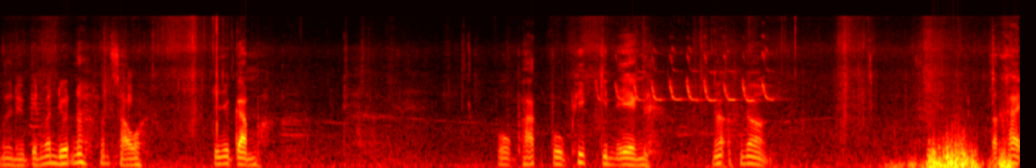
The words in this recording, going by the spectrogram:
มื่อนึ่งเป็นวันหยุดเนาะวันเสาร์กิจกรรมปลูกผักปลูกพริกกินเองเนาะพี่น้องตะไคร้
